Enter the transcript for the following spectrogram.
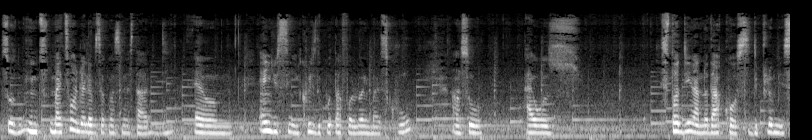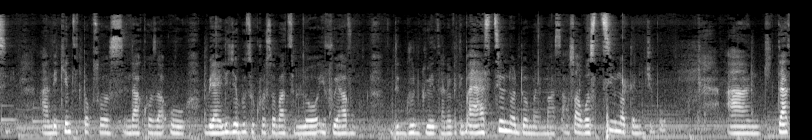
So in my 200 level second semester, the um, NUC increased the quota for law in my school, and so I was studying another course, diplomacy. And they came to talk to us in that course that oh, we are eligible to cross over to law if we have the good grades and everything. But I had still not done my maths, and so I was still not eligible. And that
